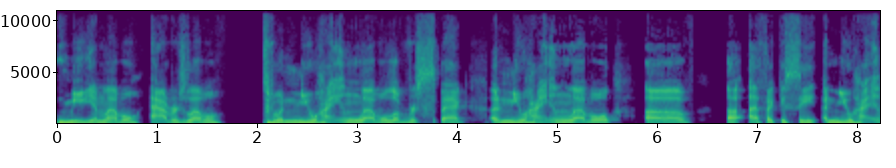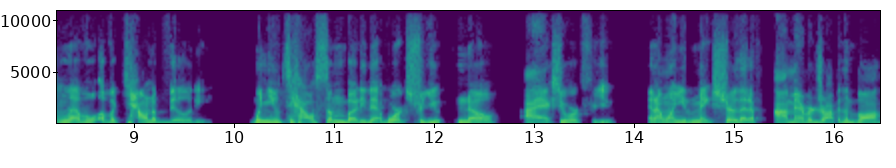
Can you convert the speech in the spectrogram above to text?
medium level, average level, to a new heightened level of respect, a new heightened level of uh, efficacy, a new heightened level of accountability. When you tell somebody that works for you, no, I actually work for you. And I want you to make sure that if I'm ever dropping the ball,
